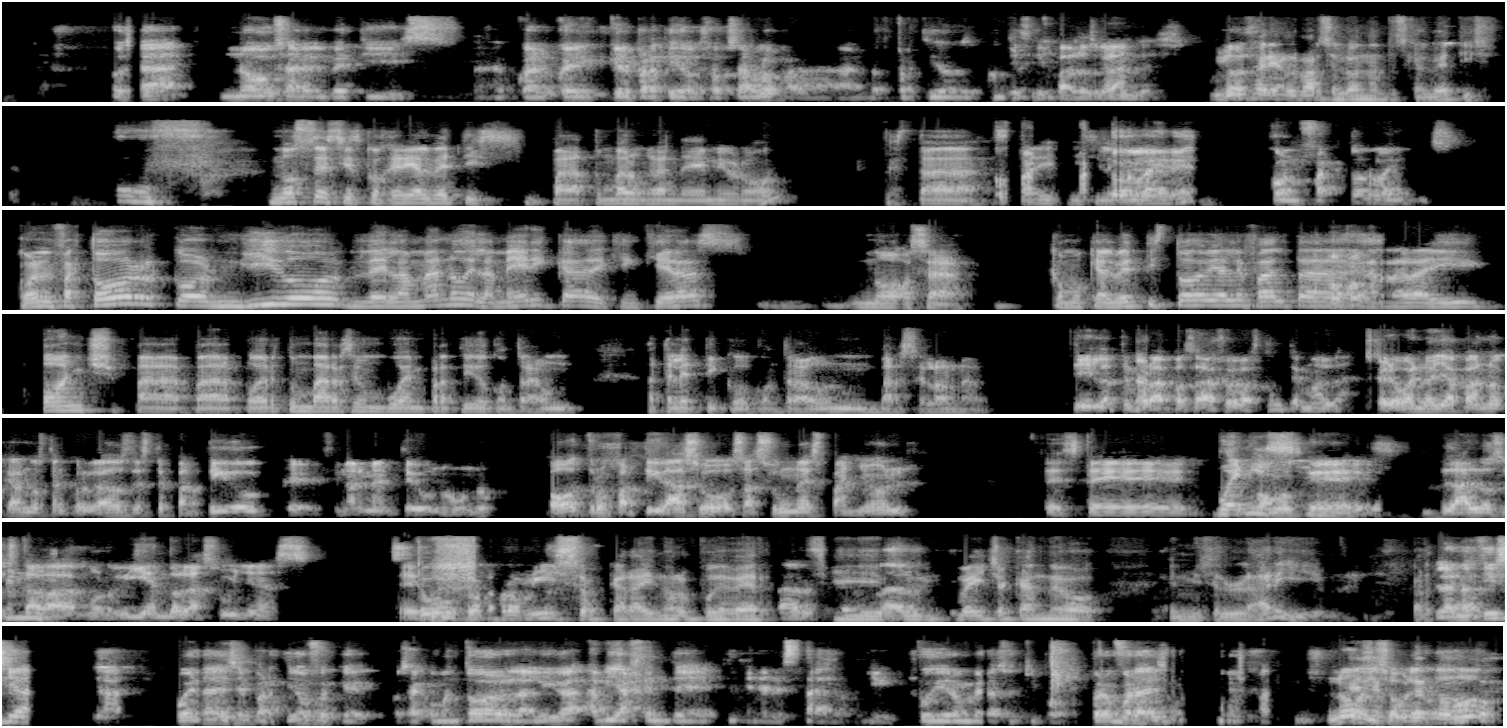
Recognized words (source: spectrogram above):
o sea, no usar el Betis cualquier partido, o sea, usarlo para los partidos sí, para los grandes. Yo usaría al Barcelona antes que al Betis. Uf. No sé si escogería el Betis para tumbar un grande, ¿eh, mi bro? Está, difícil. con factor Lines. Con el factor, con Guido, de la mano del América, de quien quieras, no, o sea, como que al Betis todavía le falta agarrar ahí punch para, para poder tumbarse un buen partido contra un Atlético, contra un Barcelona. Sí, la temporada pasada fue bastante mala. Pero bueno, ya para no quedarnos tan colgados de este partido, que finalmente 1-1, otro partidazo, Osasuna Español. Este, supongo que Lalo se estaba mordiendo las uñas. Eh, Tuvo un compromiso, caray, no lo pude ver. Estuve ahí checando en mi celular y... La noticia buena de ese partido fue que, o sea, como en toda la liga, había gente en el estadio y pudieron ver a su equipo. Pero fuera de eso, mucho No, y sobre todo...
